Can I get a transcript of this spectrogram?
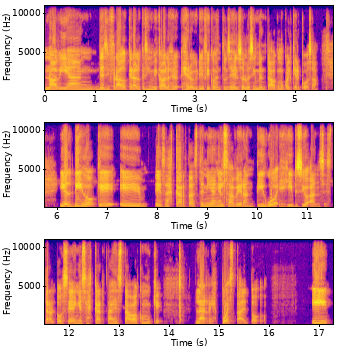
no habían descifrado qué era lo que significaban los jeroglíficos, entonces él solo se inventaba como cualquier cosa. Y él dijo que eh, esas cartas tenían el saber antiguo egipcio ancestral, o sea, en esas cartas estaba como que la respuesta de todo. Y,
